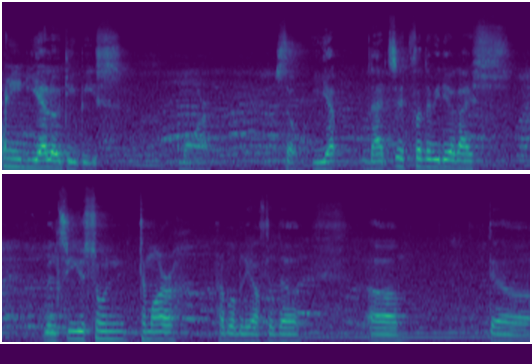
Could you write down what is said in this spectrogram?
I need yellow TPs more. So yep. That's it for the video guys we'll see you soon tomorrow probably after the uh, the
